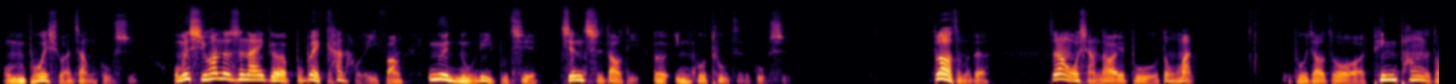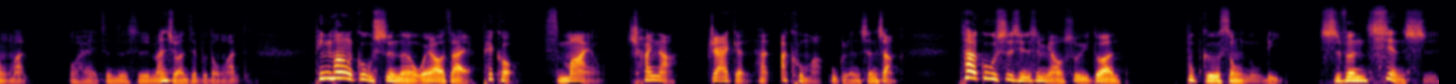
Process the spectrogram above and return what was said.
我们不会喜欢这样的故事，我们喜欢的是那一个不被看好的一方，因为努力不懈、坚持到底而赢过兔子的故事。不知道怎么的，这让我想到一部动漫，一部叫做《乒乓》的动漫。我还真的是蛮喜欢这部动漫的。乒乓的故事呢，围绕在 Pickle、Smile、China、Dragon 和 Akuma 五个人身上。他的故事其实是描述一段不歌颂努力、十分现实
